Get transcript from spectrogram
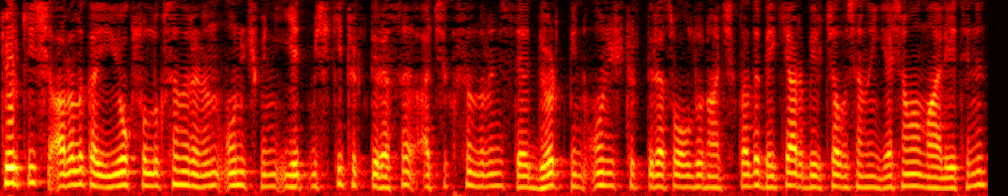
Türk İş Aralık ayı yoksulluk sınırının 13.072 Türk Lirası, açık sınırın ise 4.013 Türk Lirası olduğunu açıkladı. Bekar bir çalışanın yaşama maliyetinin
